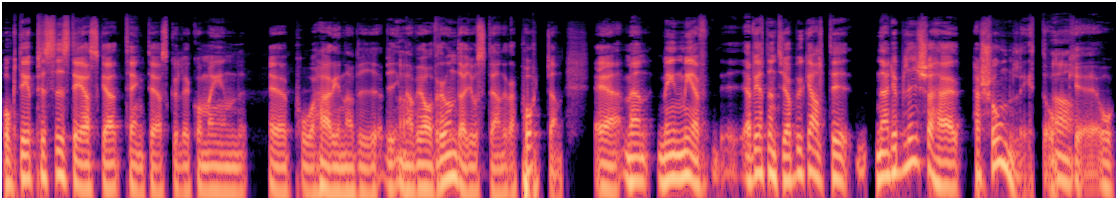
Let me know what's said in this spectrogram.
Och det är precis det jag ska, tänkte jag skulle komma in på här innan vi, innan vi avrundar just den rapporten. Men min mer, jag vet inte, jag brukar alltid, när det blir så här personligt och, och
